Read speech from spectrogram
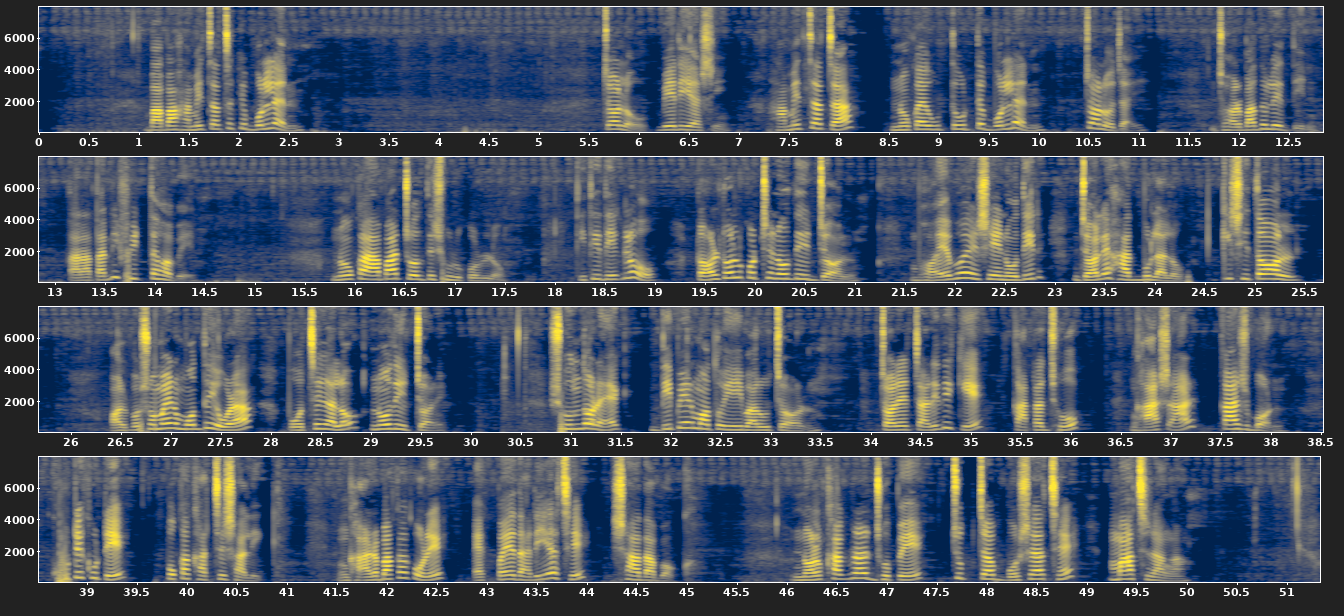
বাবা হামিদ চাচাকে বললেন, চলো, বেরিয়ে আসি। হামিদ চাচা নৌকায় উঠতে উঠতে বললেন, চলো যাই। ঝড় বাদলের দিন, তাড়াতাড়ি ফিরতে হবে। নৌকা আবার চলতে শুরু করল। তিথি দেখল টলটল করছে নদীর জল। ভয়ে ভয়ে সে নদীর জলে হাত বুলালো, কি শীতল! অল্প সময়ের মধ্যেই ওরা পৌঁছে গেল নদীর চরে। সুন্দর এক দ্বীপের মতো এই বালু চর। চরের চারিদিকে কাটা ঝোপ, ঘাস আর কাশবন। খুঁটে খুঁটে পোকা খাচ্ছে শালিক। ঘাড় বাঁকা করে এক পায়ে দাঁড়িয়ে আছে সাদা বক। নলখাগড়ার ঝোপে চুপচাপ বসে আছে মাছরাঙা।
